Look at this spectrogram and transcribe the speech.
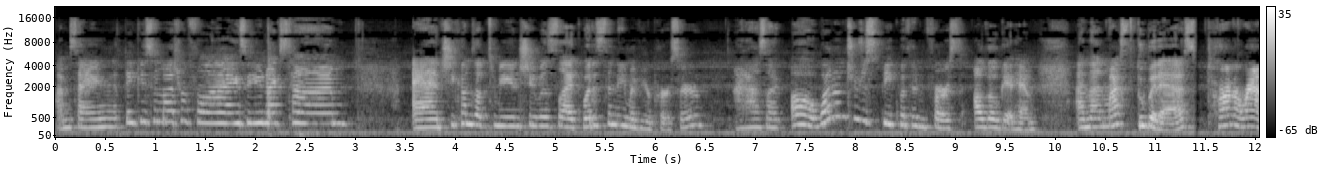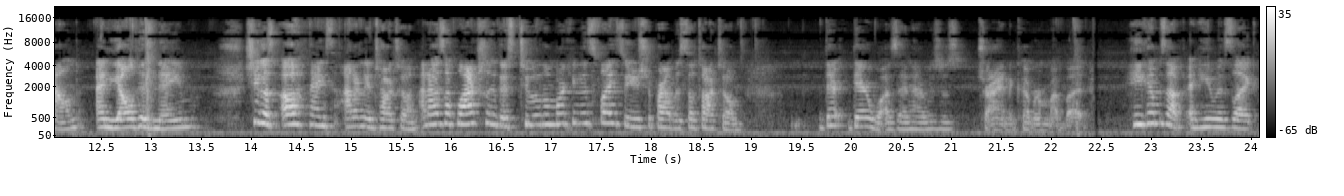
I'm saying, thank you so much for flying. See you next time. And she comes up to me and she was like, what is the name of your purser? And I was like, oh, why don't you just speak with him first? I'll go get him. And then my stupid ass turned around and yelled his name she goes, oh, thanks. I don't need to talk to him. And I was like, well, actually, there's two of them working this flight, so you should probably still talk to him. There, there wasn't. I was just trying to cover my butt. He comes up and he was like,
